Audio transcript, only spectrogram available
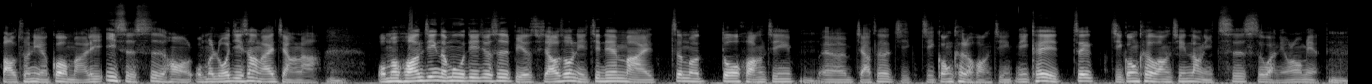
保存你的购买力，意思是哈，我们逻辑上来讲啦，嗯，我们黄金的目的就是，比如假如说你今天买这么多黄金，呃，假设几几公克的黄金，你可以这几公克黄金让你吃十碗牛肉面。嗯。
